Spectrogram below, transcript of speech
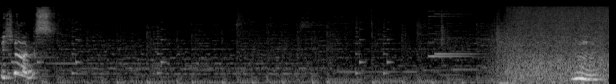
Ich Angst. Hm.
